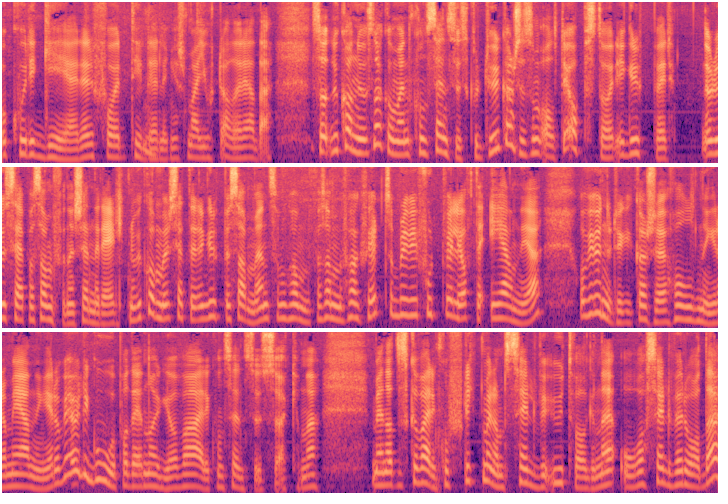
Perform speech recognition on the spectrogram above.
og korrigerer for tildelinger som er gjort allerede. Så du kan jo snakke om en konsensuskultur kanskje som alltid oppstår i grupper når du ser på samfunnet generelt. Når vi kommer, setter en gruppe sammen som kommer fra samme fagfelt, så blir vi fort veldig ofte enige. Og vi undertrykker kanskje holdninger og meninger. Og vi er veldig gode på det i Norge, å være konsensussøkende. Men at det skal være en konflikt mellom selve utvalgene og selve rådet,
